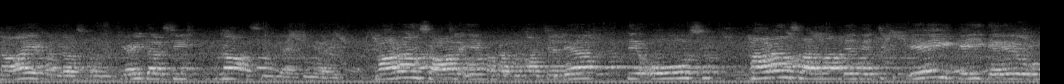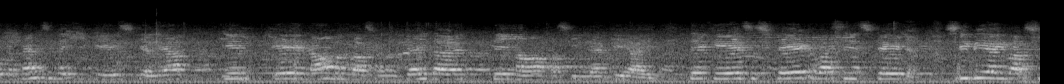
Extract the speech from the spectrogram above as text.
ਨਾ ਇਹ ਬੰਦਾ ਸਾਨੂੰ ਚਾਹੀਦਾ ਸੀ, ਨਾ ਅਸੀਂ ਲੈ ਕੇ ਆਏ। 18 ਸਾਲ ਇਹ ਮੁਕੱਦਮਾ ਚੱਲਿਆ ਤੇ ਉਸ 18 ਸਾਲਾਂ ਦੇ ਵਿੱਚ ਇਹ ਹੀ ਕਹੀ ਗਏ, ਉਹ ਡਿਫੈਂਸ ਵਿੱਚ ਕੇਸ ਚੱਲਿਆ ਕਿ ਇਹ ਨਾ ਬੰਦਾ ਸਾਨੂੰ ਚਾਹੀਦਾ ਹੈ ਤੇ ਨਾ ਅਸੀਂ ਲੈ ਕੇ ਆਏ। ਤੇ case state versus state CBI versus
